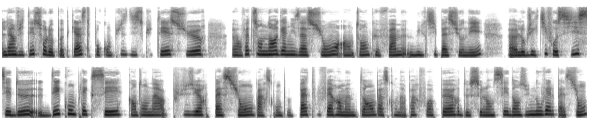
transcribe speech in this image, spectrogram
l'inviter sur le podcast pour qu'on puisse discuter sur son organisation en tant que femme multipassionnée. L'objectif aussi, c'est de décomplexer quand on a plusieurs passions parce qu'on ne peut pas tout faire en même temps, parce qu'on a parfois peur de se lancer dans une nouvelle passion.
